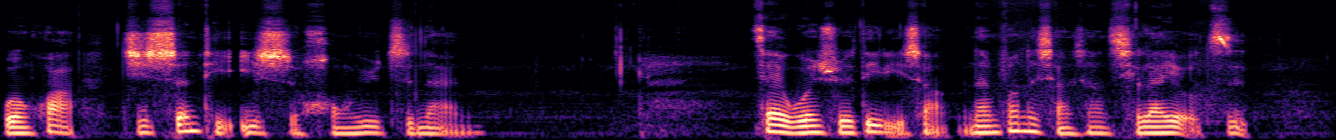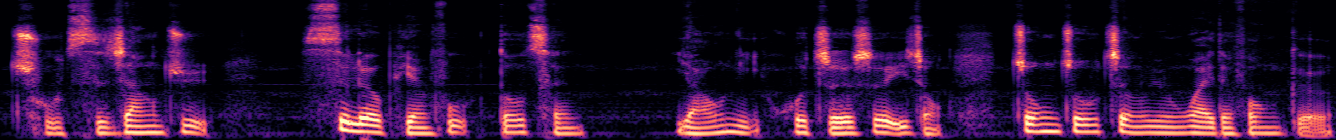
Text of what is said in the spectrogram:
文化及身体意识红域之南？在文学地理上，南方的想象其来有自，楚辞章句、四六骈赋都曾。咬你或折射一种中州正韵外的风格，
